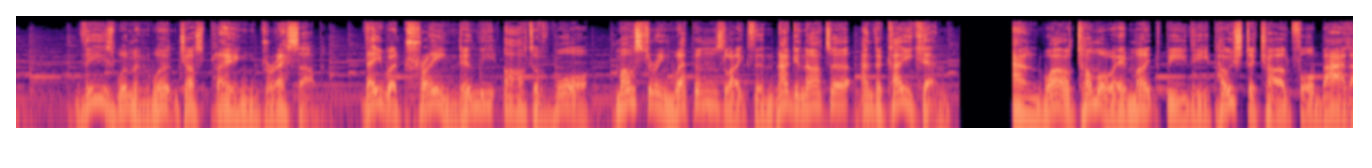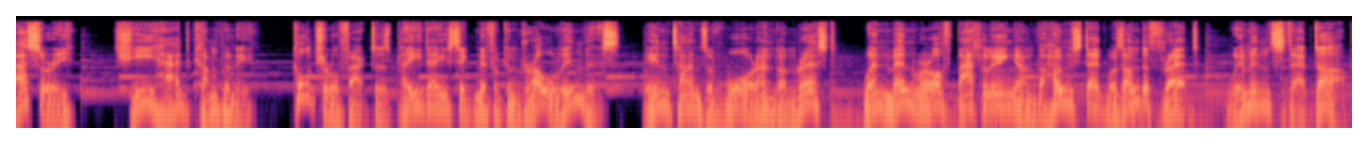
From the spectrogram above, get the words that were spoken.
These women weren't just playing dress-up, they were trained in the art of war, mastering weapons like the naginata and the kaiken, and while Tomoe might be the poster child for badassery, she had company. Cultural factors played a significant role in this. In times of war and unrest, When men were off battling and the homestead was under threat, women stepped up.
